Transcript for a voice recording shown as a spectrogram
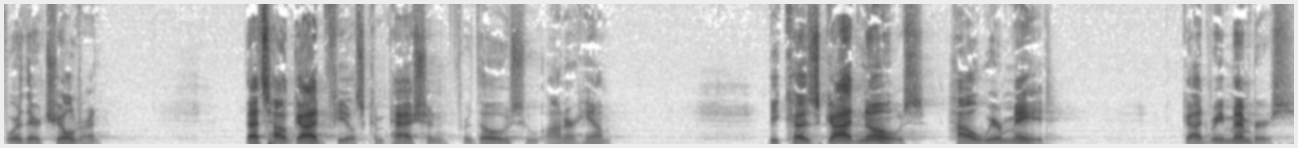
for their children, that's how God feels compassion for those who honor Him. Because God knows how we're made, God remembers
